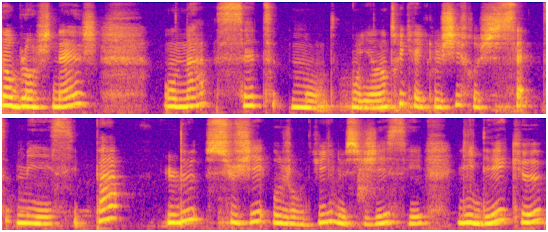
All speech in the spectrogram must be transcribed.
dans Blanche-Neige. On a sept mondes. Bon, il y a un truc avec le chiffre 7, mais c'est pas le sujet aujourd'hui. Le sujet, c'est l'idée que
